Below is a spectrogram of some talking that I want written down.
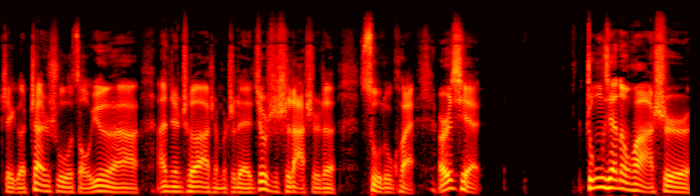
这个战术走运啊、安全车啊什么之类的，就是实打实的速度快，而且。中间的话是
